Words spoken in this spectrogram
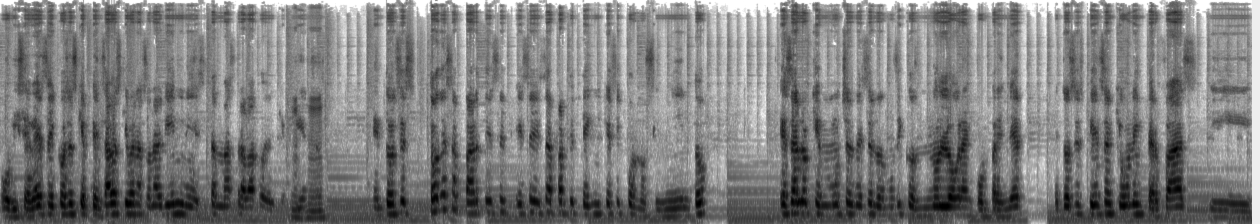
o viceversa. Hay cosas que pensabas que iban a sonar bien y necesitan más trabajo del que piensas. Entonces, toda esa parte, esa parte técnica, ese conocimiento, es algo que muchas veces los músicos no logran comprender. Entonces piensan que una interfaz y,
